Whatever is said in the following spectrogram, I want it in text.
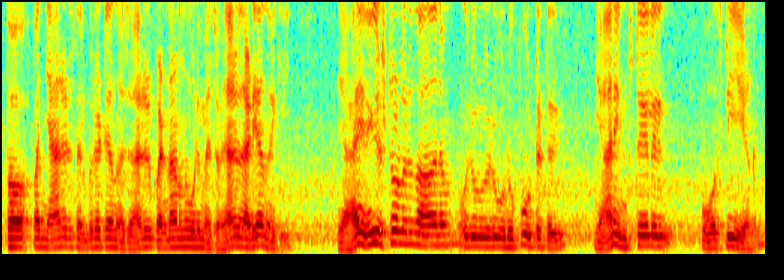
ഇപ്പോൾ ഇപ്പം ഞാനൊരു സെലിബ്രിറ്റിയാന്ന് വെച്ചോ ഞാനൊരു പെണ്ണാണെന്ന് കൂടി വെച്ചോ ഞാനൊരു നടിയാന്ന് നോക്കി. ഞാൻ എനിക്ക് ഇഷ്ടമുള്ളൊരു സാധനം ഒരു ഒരു ഉടുപ്പ് ഇട്ടിട്ട് ഞാൻ ഇൻസ്റ്റയിൽ പോസ്റ്റ് ചെയ്യാണ്.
